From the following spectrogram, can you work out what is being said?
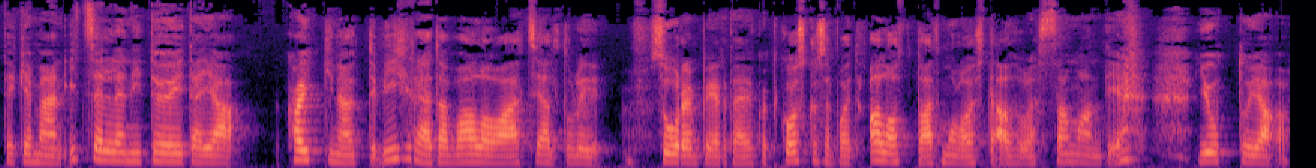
tekemään itselleni töitä ja kaikki näytti vihreätä valoa, että sieltä tuli suurin piirtein, että koska sä voit aloittaa, että mulla olisi täällä sulle saman tien juttuja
